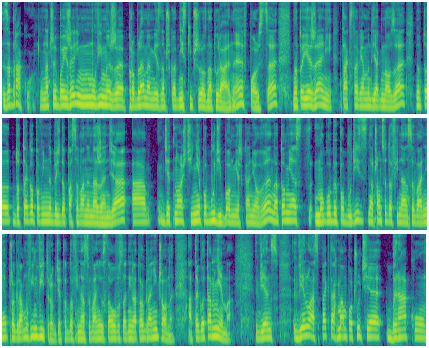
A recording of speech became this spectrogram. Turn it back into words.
zabrakło. To znaczy, bo jeżeli mówimy, że problemem jest na przykład niski przyrost naturalny w Polsce, no to jeżeli tak stawiamy diagnozę, no to do tego powinny być dopasowane narzędzia, a dzietności nie pobudzi bon mieszkaniowy, natomiast mogłoby pobudzić znaczące dofinansowanie programów in vitro, gdzie to dofinansowanie zostało w ostatnich latach ograniczone, a tego tam nie ma. Więc w wielu aspektach mam poczucie braku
